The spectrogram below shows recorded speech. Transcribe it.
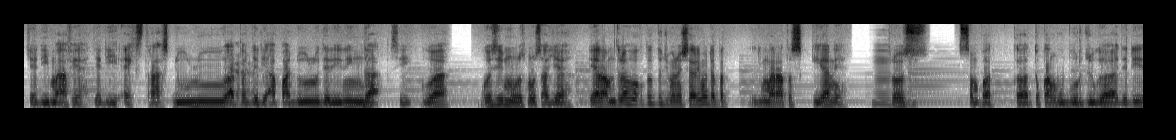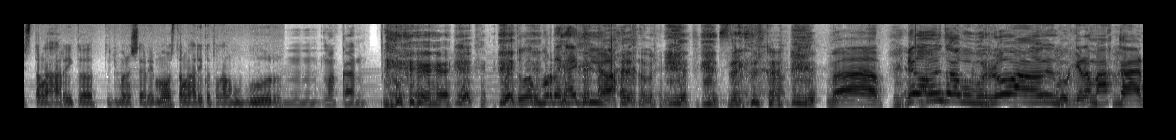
jadi maaf ya, jadi ekstras dulu Ya. atau jadi apa dulu, jadi ini enggak sih. Gue gue sih mulus-mulus aja. Ya alhamdulillah waktu itu tujuh manusia harimau dapat 500 sekian ya. Hmm. Terus sempat ke tukang bubur juga. Jadi setengah hari ke tujuh manusia harimau, setengah hari ke tukang bubur. Hmm, makan. tukang bubur naik haji. Maaf, dia ngomongin tukang bubur doang, gue kira makan.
